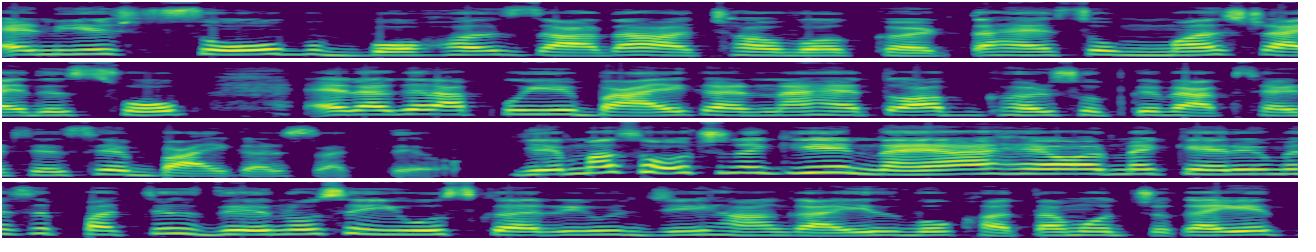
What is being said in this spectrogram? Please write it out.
एंड ये सोप बहुत ज़्यादा अच्छा वर्क करता है. So must try this soap and अगर आपको ये बाय करना है तो आप घर सोप के वेबसाइट से इसे बाय कर सकते हो. ये मत सोचना कि ये नया है और मैं कह रही हूँ मैं इसे पच्चीस दिनों से यूज़ कर रही हूँ. जी हाँ गाइज़ वो खत्म हो चुका है. ये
